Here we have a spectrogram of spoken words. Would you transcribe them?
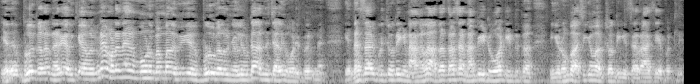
எது? ப்ளூ கலர் நிறைய விற்காம இருக்குன்னா உடனே மூணு பெம்பர் ப்ளூ கலர்னு சொல்லிவிட்டா அந்த சாலைக்கு ஓடி போயிருந்தேன் என்ன சார் இப்படி சொல்றீங்க? நாங்களாம் அதை தான் சார் நம்பிக்கிட்டு ஓட்டிட்டு இருக்கோம். நீங்க ரொம்ப அசிங்கமா சொல்றீங்க சார் ஆசையை பற்றி.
